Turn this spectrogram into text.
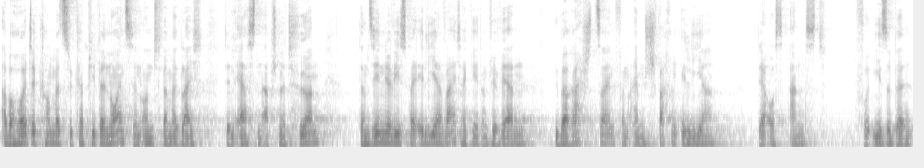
Aber heute kommen wir zu Kapitel 19 und wenn wir gleich den ersten Abschnitt hören, dann sehen wir, wie es bei Elia weitergeht und wir werden überrascht sein von einem schwachen Elia, der aus Angst vor Isabel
